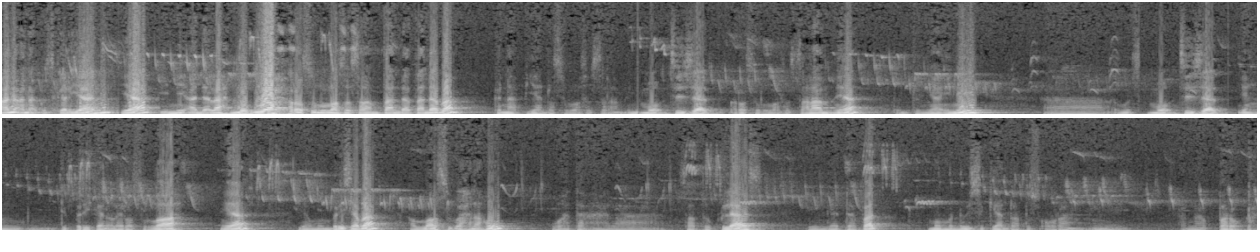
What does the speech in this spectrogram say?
Anak-anakku sekalian ya ini adalah nubuah Rasulullah SAW tanda-tanda apa? Kenabian Rasulullah SAW ini mukjizat. Rasulullah SAW ya. Tentunya ini uh, mukjizat. yang diberikan oleh Rasulullah ya yang memberi siapa? Allah Subhanahu wa taala. Satu gelas hingga dapat memenuhi sekian ratus orang. Ini karena barokah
